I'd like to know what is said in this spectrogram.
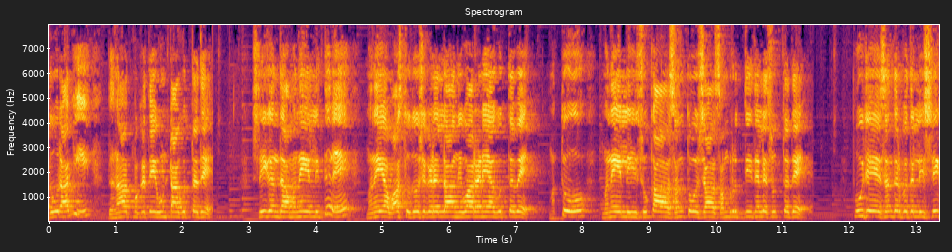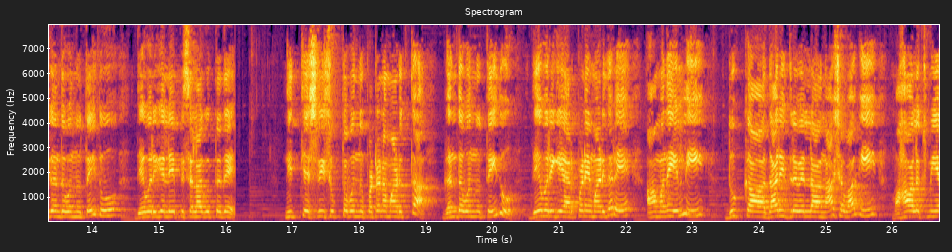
ದೂರಾಗಿ ಧನಾತ್ಮಕತೆ ಉಂಟಾಗುತ್ತದೆ. ಶ್ರೀಗಂಧ ಮನೆಯಲ್ಲಿದ್ದರೆ ಮನೆಯ ವಾಸ್ತು ದೋಷಗಳೆಲ್ಲ ನಿವಾರಣೆಯಾಗುತ್ತವೆ ಮತ್ತು ಮನೆಯಲ್ಲಿ ಸುಖ, ಸಂತೋಷ, ಸಮೃದ್ಧಿ ನೆಲೆಸುತ್ತದೆ. ಪೂಜೆಯ ಸಂದರ್ಭದಲ್ಲಿ ಶ್ರೀಗಂಧವನ್ನು ತೆಗೆದು ದೇವರಿಗೆ ಲೇಪಿಸಲಾಗುತ್ತದೆ. ನಿತ್ಯ ಶ್ರೀ ಸೂಕ್ತವನ್ನು ಪಠಣ ಮಾಡುತ್ತಾ ಗಂಧವನ್ನು ತೆಗೆದು ದೇವರಿಗೆ ಅರ್ಪಣೆ ಮಾಡಿದರೆ ಆ ಮನೆಯಲ್ಲಿ ದುಃಖ ದಾರಿದ್ರ್ಯವೆಲ್ಲ ನಾಶವಾಗಿ ಮಹಾಲಕ್ಷ್ಮಿಯ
